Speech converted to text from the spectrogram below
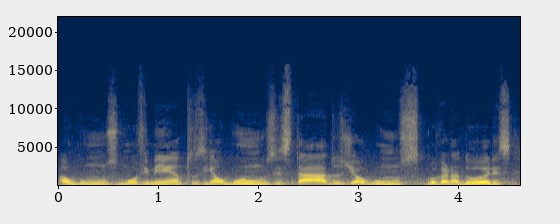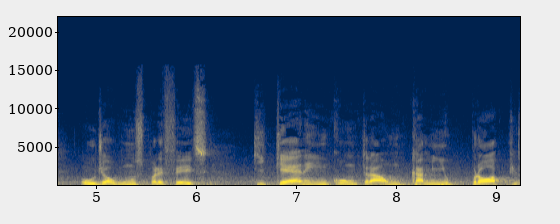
alguns movimentos em alguns estados, de alguns governadores ou de alguns prefeitos que querem encontrar um caminho próprio,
